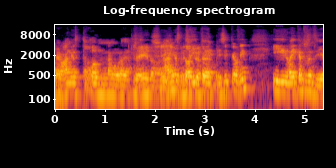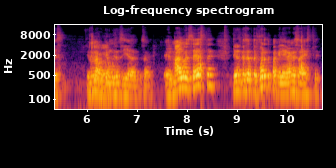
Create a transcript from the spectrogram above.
Pero Ang es toda una obra de arte. Sí, Ang es todo de principio a fin. Y radica en su sencillez. Tiene una narrativa muy sencilla. O sea, el malo es este, tienes que hacerte fuerte para que le ganes a este.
